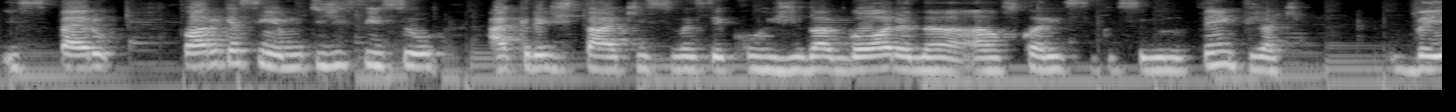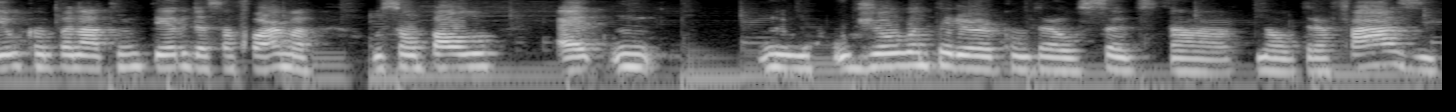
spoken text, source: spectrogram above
Espero. Claro que assim, é muito difícil acreditar que isso vai ser corrigido agora, na, aos 45 do segundo tempo, já que veio o campeonato inteiro dessa forma. O São Paulo é, no o jogo anterior contra o Santos na, na outra fase,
